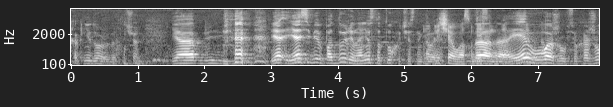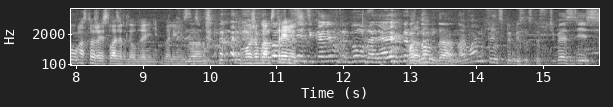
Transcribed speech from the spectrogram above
как недорого, ты что? Я, я, я себе под дури нанес татуху, честно На говоря. плече у вас Да, да, да? я его увожу, все, У хожу. нас тоже есть лазер для удаления, удаления Да. здесь. Можем вам стрельнуть. в другом удаляю. В одном, да, нормальный, в принципе, бизнес. То есть у тебя здесь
